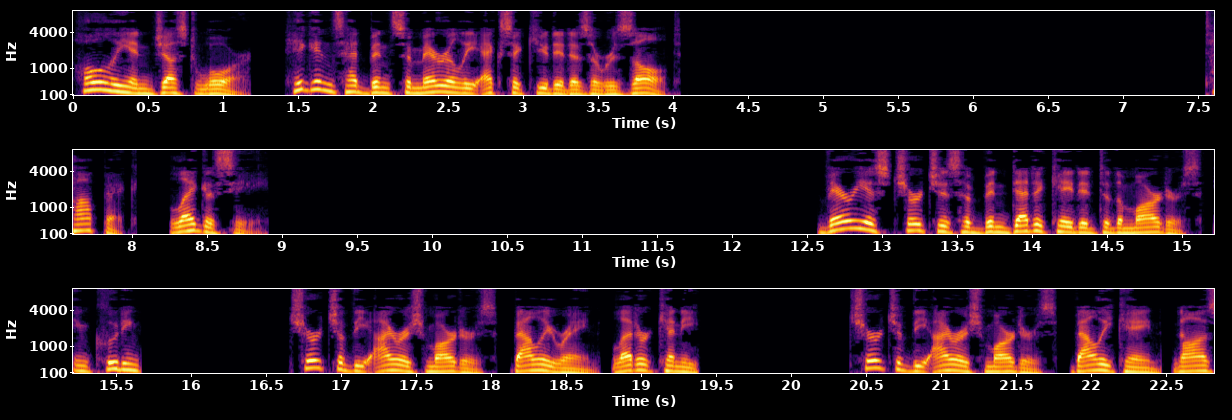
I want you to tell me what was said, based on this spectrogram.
holy and just war. Higgins had been summarily executed as a result. Legacy Various churches have been dedicated to the martyrs, including Church of the Irish Martyrs, Ballyraine, Letterkenny Church of the Irish Martyrs, Ballycane, Naas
